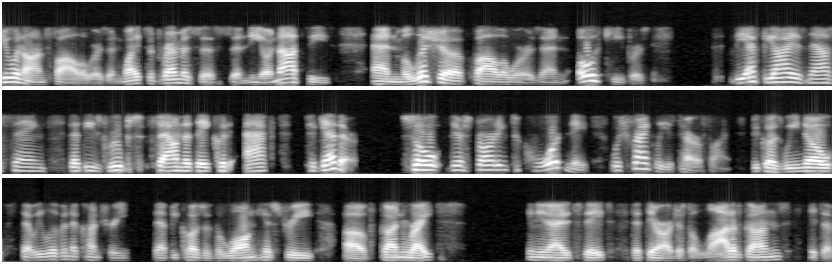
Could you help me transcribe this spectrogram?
QAnon followers and white supremacists and neo Nazis and militia followers and oath keepers. The FBI is now saying that these groups found that they could act together. So they're starting to coordinate, which frankly is terrifying because we know that we live in a country that, because of the long history of gun rights in the United States, that there are just a lot of guns. It's a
